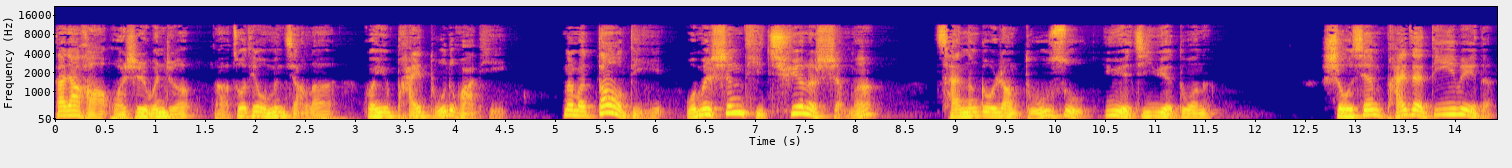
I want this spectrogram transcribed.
大家好，我是文哲啊。昨天我们讲了关于排毒的话题，那么到底我们身体缺了什么，才能够让毒素越积越多呢？首先排在第一位的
